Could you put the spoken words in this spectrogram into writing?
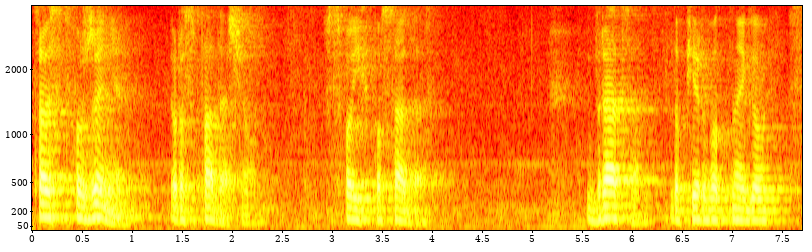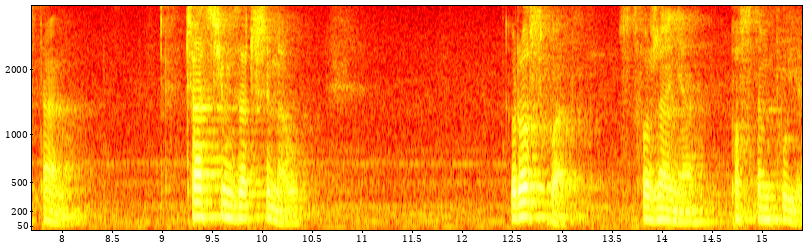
Całe stworzenie rozpada się w swoich posadach. Wraca do pierwotnego stanu. Czas się zatrzymał. Rozkład stworzenia postępuje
